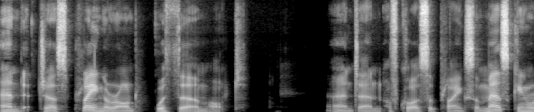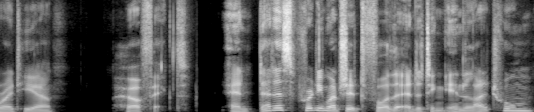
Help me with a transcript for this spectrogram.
and just playing around with the amount. And then of course applying some masking right here. Perfect. And that is pretty much it for the editing in Lightroom.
